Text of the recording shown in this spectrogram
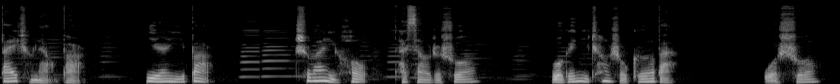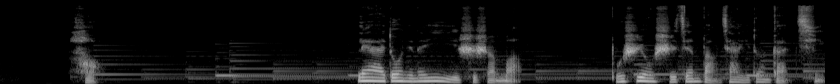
掰成两半儿，一人一半儿。吃完以后，他笑着说：“我给你唱首歌吧。”我说：“好。”恋爱多年的意义是什么？不是用时间绑架一段感情，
